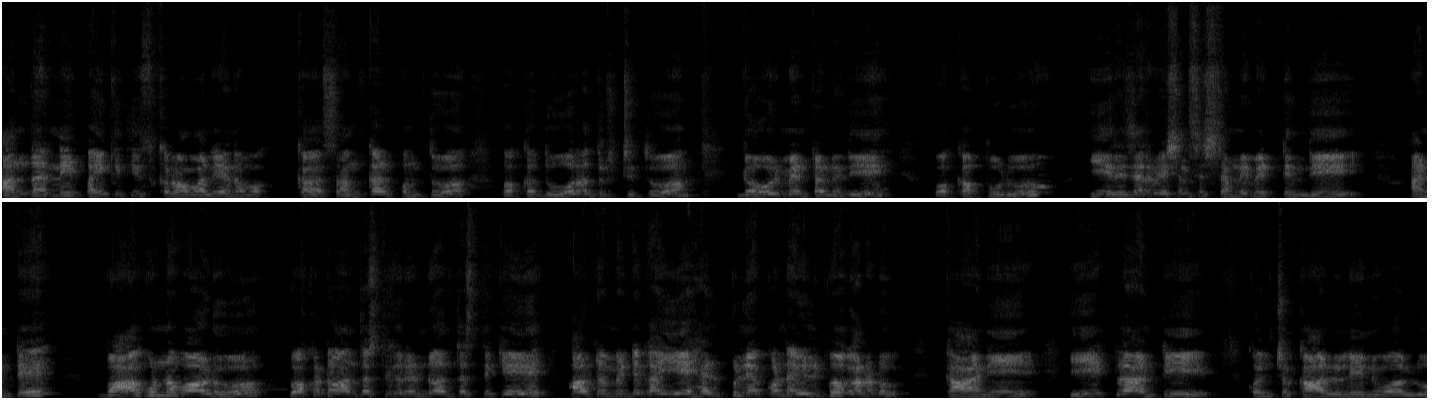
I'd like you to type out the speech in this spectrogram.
అందరిని పైకి తీసుకురావాలి అనే ఒక్క సంకల్పంతో, ఒక దూర దృష్టితో గవర్నమెంట్ అనేది ఒకప్పుడు ఈ రిజర్వేషన్ సిస్టమ్‌ని పెట్టింది. అంటే బాగున్నవాడు ఒకటో అంతస్తుకి, రెండో అంతస్తుకి ఆటోమేటిక్‌గా ఏ హెల్ప్ లేకుండా వెళ్ళిపోగలడు. కానీ ఇట్లాంటి కొంచెం కాళ్ళు లేని వాళ్ళు,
